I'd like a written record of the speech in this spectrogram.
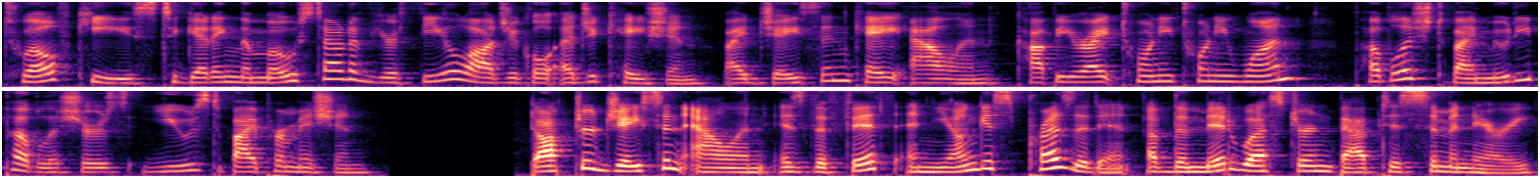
12 Keys to Getting the Most Out of Your Theological Education by Jason K. Allen, copyright 2021, published by Moody Publishers, used by permission. Dr. Jason Allen is the fifth and youngest president of the Midwestern Baptist Seminary.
